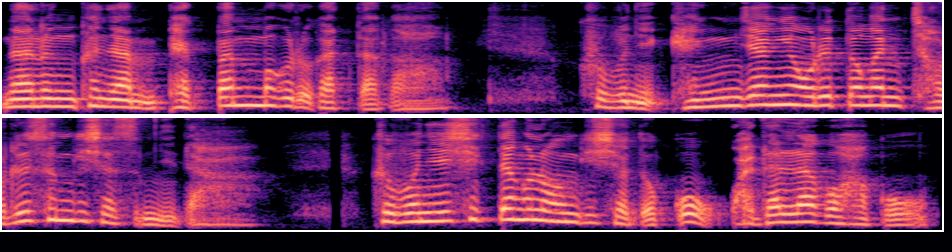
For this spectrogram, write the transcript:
나는 그냥 백반 먹으러 갔다가 그분이 굉장히 오랫동안 저를 섬기셨습니다. 그분이 식당을 옮기셔도 꼭 와달라고 하고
